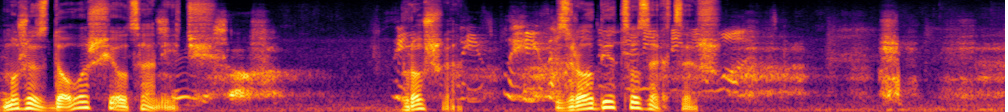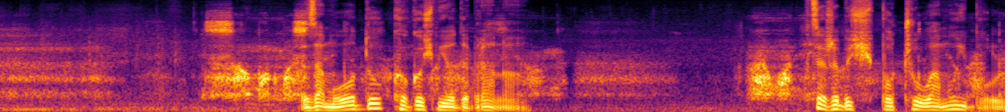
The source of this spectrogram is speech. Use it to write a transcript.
Może zdołasz się ocalić. Proszę, zrobię co zechcesz. Za młodu kogoś mi odebrano. Chcę, żebyś poczuła mój ból.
